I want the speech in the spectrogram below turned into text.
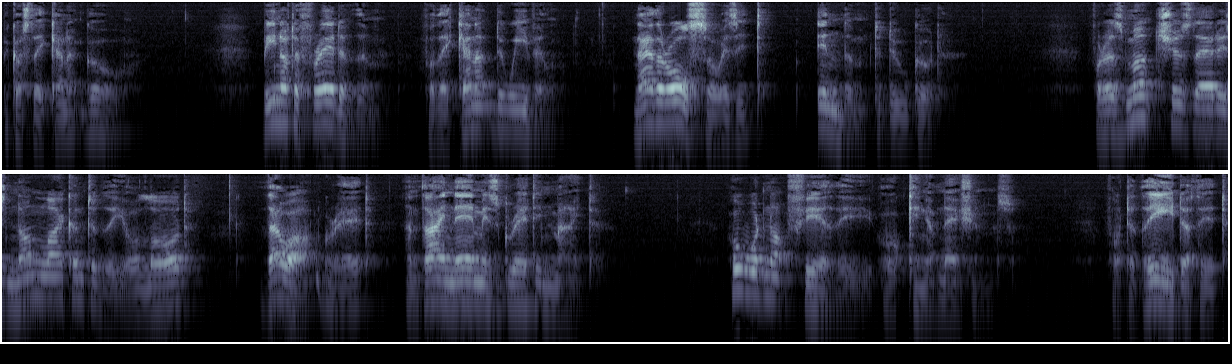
because they cannot go. Be not afraid of them, for they cannot do evil, neither also is it in them to do good. For as much as there is none like unto thee, O Lord, thou art great, and thy name is great in might. Who would not fear thee, O King of nations? For to thee doth it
